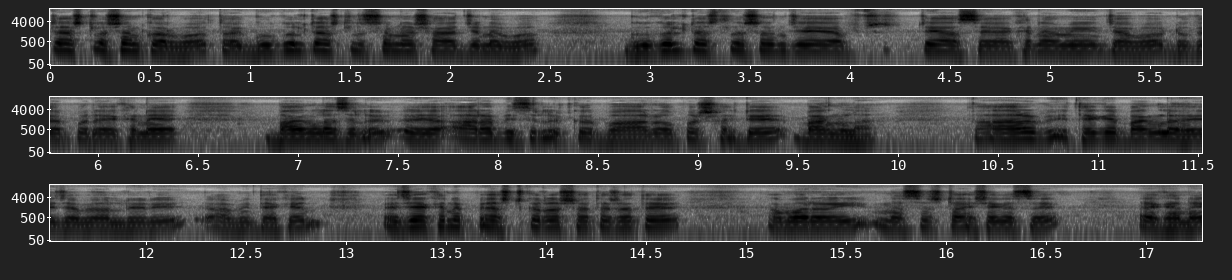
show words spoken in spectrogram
ট্রান্সলেশন করব। তো গুগল ট্রান্সলেশনের সাহায্য নেব। গুগল ট্রান্সলেশন যে অ্যাপসটি আছে, এখানে আমি যাব। ঢোকার পরে এখানে বাংলা সিলেক্ট আরবি সিলেক্ট করব। আর অপর সাইডে বাংলা। তো আরবি থেকে বাংলা হয়ে যাবে অলরেডি আমি দেখেন। এই যে এখানে পেস্ট করার সাথে সাথে আমার ওই মেসেজটা এসে গেছে এখানে।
